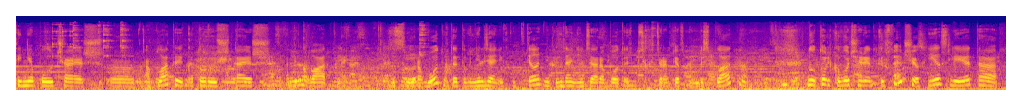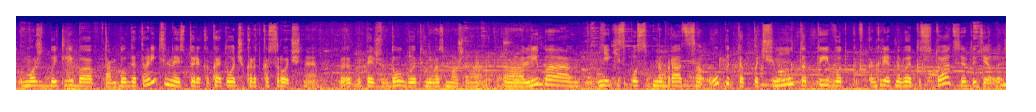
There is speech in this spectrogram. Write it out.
ты не получаешь э, оплаты, которую считаешь адекватной за свою работу. Вот этого нельзя делать, никогда нельзя работать психотерапевтом бесплатно. Ну, только в очень редких случаях, если это может быть либо там благотворительная история какая-то очень краткосрочная, э, опять же, в долгу это невозможно, а, либо некий способ набраться опыта, почему-то ты вот конкретно в этой ситуации это делаешь.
